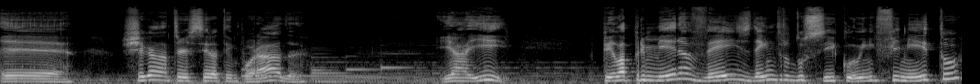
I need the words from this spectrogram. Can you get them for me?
É. Chega na terceira temporada, e aí pela primeira vez dentro do ciclo infinito,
